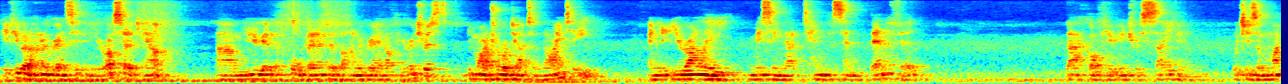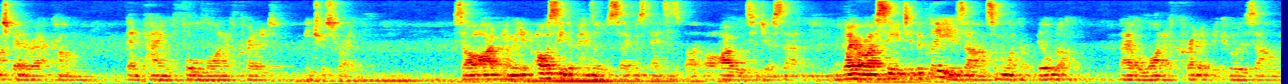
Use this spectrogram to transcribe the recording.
if you've got 100 grand sitting in your offset account, um, you get the full benefit of the 100 grand off your interest. You might draw it down to 90, and you're only missing that 10% benefit back off your interest saving, which is a much better outcome than paying a full line of credit interest rate. So, I, I mean, obviously it depends on your circumstances, but I would suggest that. Where I see it typically is um, someone like a builder. They have a line of credit because um,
